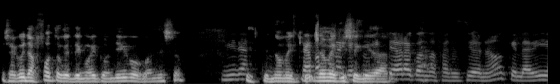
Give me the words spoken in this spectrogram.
O saqué una foto que tengo ahí con Diego con eso. Este, no me, no me quise quedar. ahora cuando falleció, ¿no? Que la vi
